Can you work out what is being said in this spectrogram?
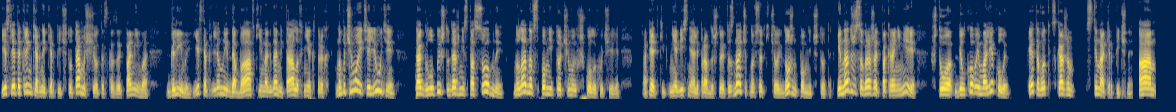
Если это клинкерный кирпич, то там еще, так сказать, помимо глины, есть определенные добавки, иногда металлов некоторых. Но почему эти люди так глупы, что даже не способны, ну ладно вспомнить то, чему их в школах учили. Опять-таки, не объясняли, правда, что это значит, но все-таки человек должен помнить что-то. И надо же соображать, по крайней мере, что белковые молекулы – это вот, скажем, стена кирпичная. А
